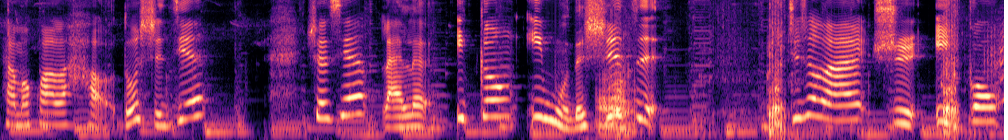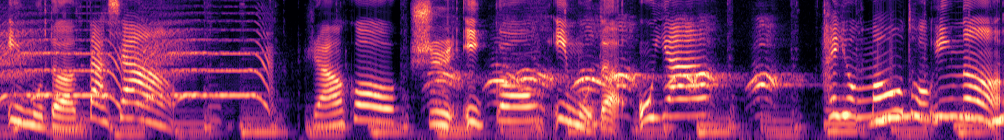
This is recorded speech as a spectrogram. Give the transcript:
他们花了好多时间，首先来了一公一母的狮子，接下来是一公一母的大象，然后是一公一母的乌鸦。还有猫头鹰呢，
